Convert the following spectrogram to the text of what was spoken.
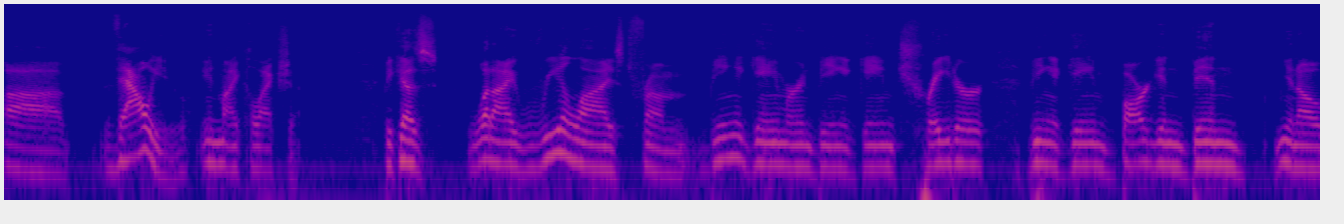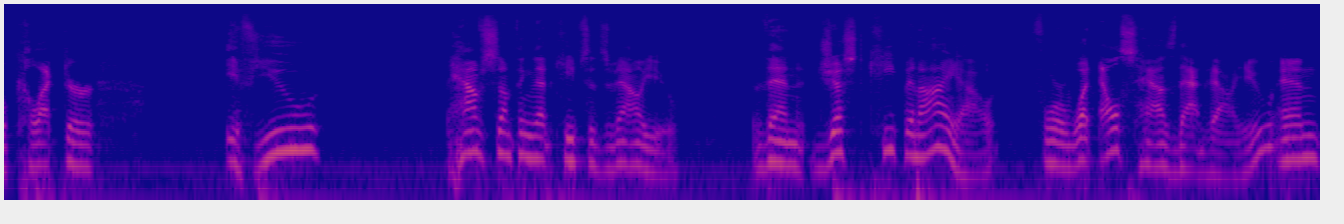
uh, value in my collection. Because what I realized from being a gamer and being a game trader, being a game bargain bin, you know, collector, if you have something that keeps its value, then just keep an eye out for what else has that value and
